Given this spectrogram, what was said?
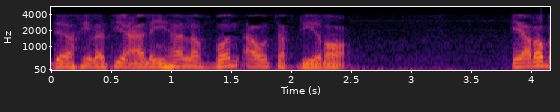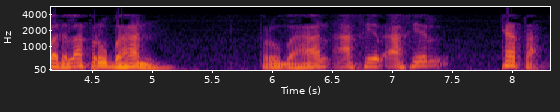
dakhilati 'alaiha lafdhan aw taqdira. I'rab adalah perubahan. Perubahan akhir-akhir kata.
